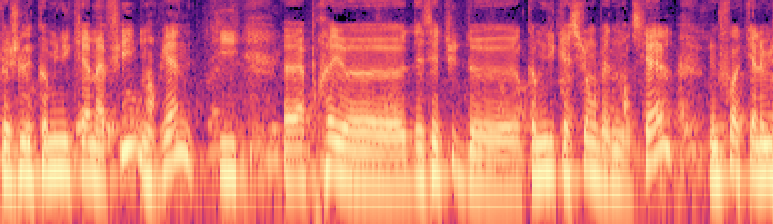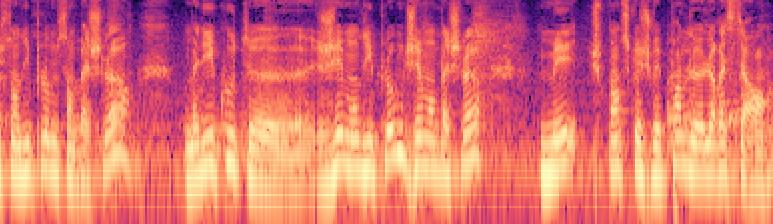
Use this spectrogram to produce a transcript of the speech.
que je l'ai communiqué à ma fille, Morgane, qui, euh, après euh, des études de communication événementielle, une fois qu'elle a eu son diplôme, son bachelor, m'a dit, écoute, euh, j'ai mon diplôme, j'ai mon bachelor, mais je pense que je vais prendre le, restaurant.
